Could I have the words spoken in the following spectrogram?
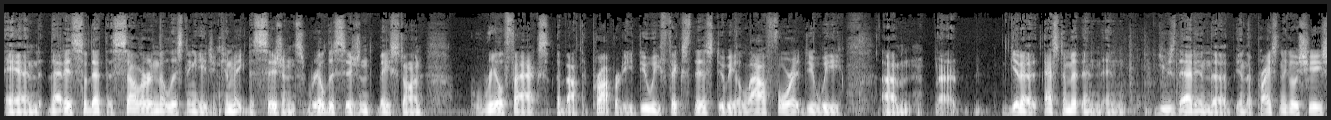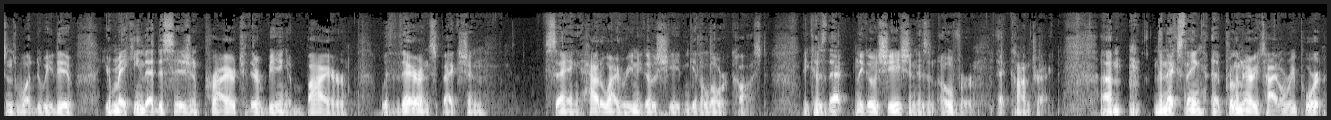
And that is so that the seller and the listing agent can make decisions, real decisions based on real facts about the property. Do we fix this? Do we allow for it? Do we um, uh, get an estimate and, and use that in the in the price negotiations? What do we do? You're making that decision prior to there being a buyer with their inspection saying, how do I renegotiate and get a lower cost? Because that negotiation isn't over at contract. Um, the next thing, a preliminary title report.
